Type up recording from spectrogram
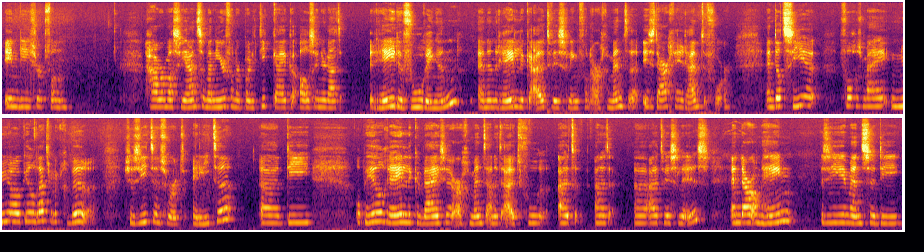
in die soort van Habermasiaanse manier van naar politiek kijken als inderdaad redenvoeringen en een redelijke uitwisseling van argumenten, is daar geen ruimte voor. En dat zie je volgens mij nu ook heel letterlijk gebeuren. Dus je ziet een soort elite die op heel redelijke wijze argumenten aan het uitvoeren, uit, aan het eh, uitwisselen is. En daaromheen zie je mensen die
